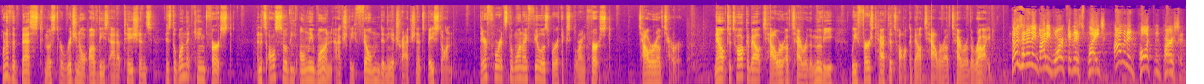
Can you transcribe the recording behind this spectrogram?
One of the best, most original of these adaptations is the one that came first, and it's also the only one actually filmed in the attraction it's based on. Therefore, it's the one I feel is worth exploring first Tower of Terror. Now, to talk about Tower of Terror the movie, we first have to talk about Tower of Terror the ride. Doesn't anybody work in this place? I'm an important person.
